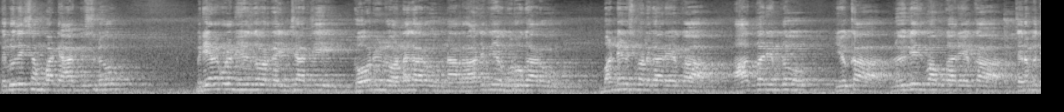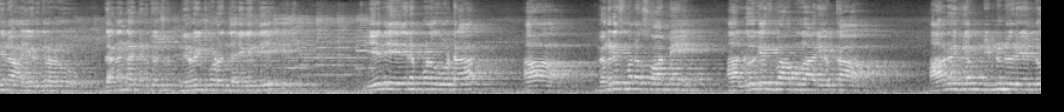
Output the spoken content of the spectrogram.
తెలుగుదేశం పార్టీ ఆఫీసులో మిర్యాలగూడ నియోజకవర్గ ఇన్ఛార్జి గౌరవీయులు అన్నగారు నా రాజకీయ గురువు గారు బండేశ్వర్ గారి యొక్క ఆధ్వర్యంలో ఈ యొక్క లోకేష్ బాబు గారి యొక్క జన్మదిన వేడుకలను ఘనంగా నిర్వహించు నిర్వహించుకోవడం జరిగింది. ఏది ఏదైనప్పుడు కూడా ఆ వెంకటేశ్వర స్వామి ఆ లోకేష్ బాబు గారి యొక్క ఆరోగ్యం నిండు నూరేళ్ళు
